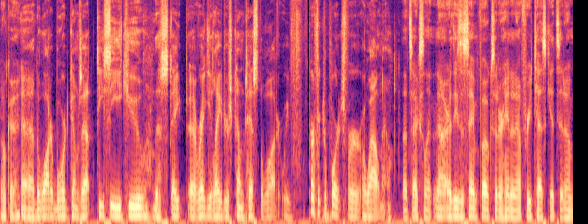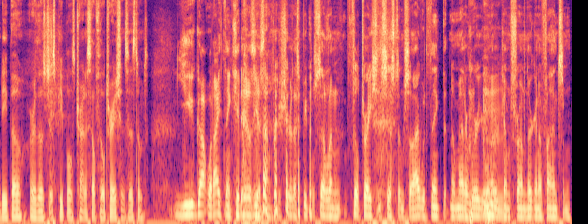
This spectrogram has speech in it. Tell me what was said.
okay. uh, the water board comes out. TCEQ, the state uh, regulators come test the water. We've perfect reports for a while now. That's excellent. Now, are these the same folks that are handing out free test kits at Home Depot, or are those just people trying to sell filtration systems? You got what I think it is. Yes, I'm pretty sure that's people selling filtration systems. So I would think that no matter where your water comes from, they're going to find some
